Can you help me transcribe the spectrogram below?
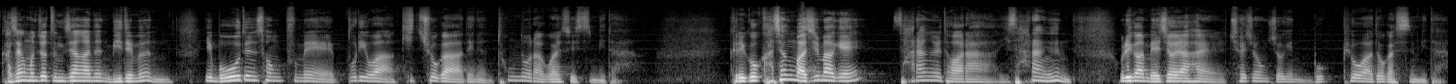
가장 먼저 등장하는 믿음은 이 모든 성품의 뿌리와 기초가 되는 통로라고 할 수 있습니다. 그리고 가장 마지막에 사랑을 더하라. 이 사랑은 우리가 맺어야 할 최종적인 목표와도 같습니다.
